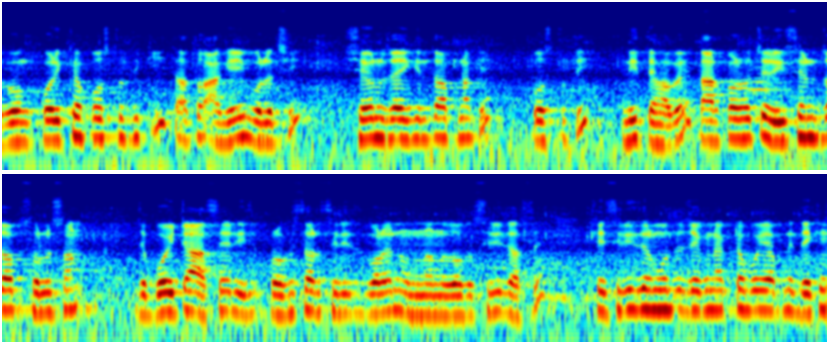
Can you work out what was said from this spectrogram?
এবং পরীক্ষা প্রস্তুতি কী তা তো আগেই বলেছি সেই অনুযায়ী কিন্তু আপনাকে প্রস্তুতি নিতে হবে। তারপর হচ্ছে রিসেন্ট জব সলিউশন যে বইটা আছে প্রফেসর সিরিজ বলেন, অন্যান্য যত সিরিজ আছে, সেই সিরিজের মধ্যে যে কোনো একটা বই আপনি দেখে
